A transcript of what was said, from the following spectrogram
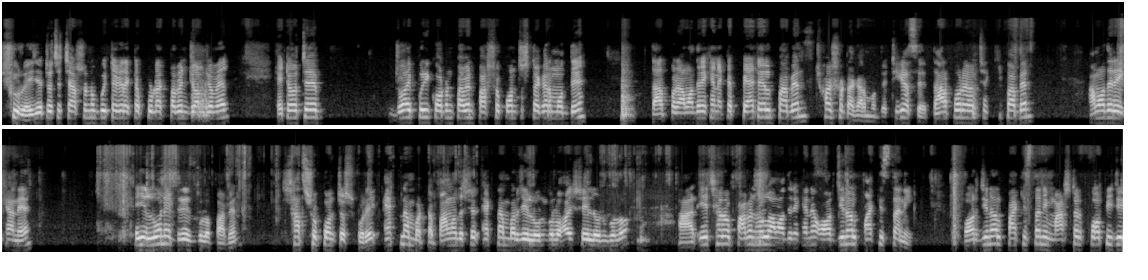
শুরু। এই যেটা হচ্ছে চারশো নব্বই টাকার একটা প্রোডাক্ট পাবেন জমজমের। এটা হচ্ছে জয়পুরি কটন পাবেন পাঁচশো পঞ্চাশ টাকার মধ্যে। তারপরে আমাদের এখানে একটা প্যাটেল পাবেন ছয়শো টাকার মধ্যে, ঠিক আছে? তারপরে হচ্ছে কি পাবেন? আমাদের এখানে এই যে লোনের ড্রেসগুলো পাবেন। সাতশো পঞ্চাশ করে এক নাম্বারটা। বাংলাদেশের এক নাম্বার যে লোনগুলো হয় সেই লোনগুলো। আর এছাড়াও পাবেন হলো আমাদের এখানে original Pakistani. Original Pakistani master copy যে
